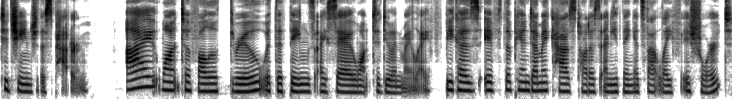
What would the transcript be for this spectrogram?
to change this pattern. I want to follow through with the things I say I want to do in my life because if the pandemic has taught us anything, it's that life is short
